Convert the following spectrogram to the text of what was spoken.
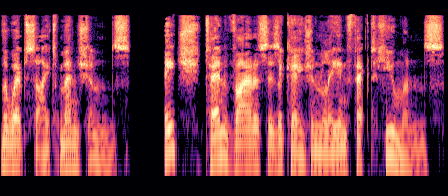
the website mentions. H10 viruses occasionally infect humans,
